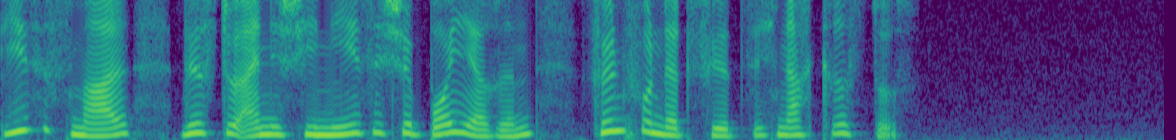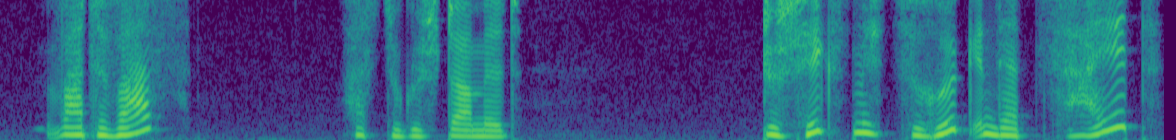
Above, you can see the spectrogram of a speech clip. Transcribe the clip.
Dieses Mal wirst du eine chinesische Bäuerin 540 nach Christus. Warte, was? Hast du gestammelt. Du schickst mich zurück in der Zeit?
